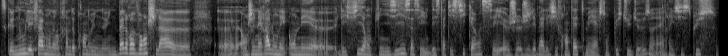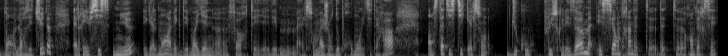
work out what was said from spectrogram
parce que nous, les femmes, on est en train de prendre une, belle revanche là. Euh, euh, en général, on est, on est les filles en Tunisie. Ça, c'est des statistiques. Hein, c'est, je n'ai pas les chiffres en tête, mais elles sont plus studieuses. Elles réussissent plus dans leurs études. Elles réussissent mieux également avec des moyennes fortes et des, elles sont majeures de promo, etc. En statistiques, elles sont du coup plus que les hommes, et c'est en train d'être, d'être renversé.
